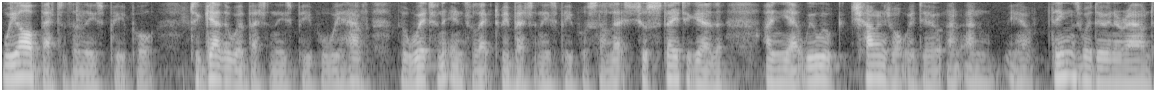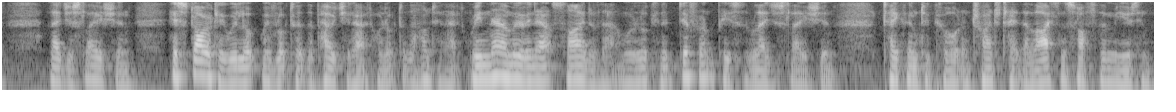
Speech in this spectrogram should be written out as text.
we are better than these people Together, we're better than these people. We have the wit and intellect to be better than these people. So let's just stay together, and yet we will challenge what we do and, and you know things we're doing around legislation. Historically, we look, we've looked at the Poaching Act, we looked at the Hunting Act. We're now moving outside of that, and we're looking at different pieces of legislation, taking them to court and trying to take the license off them using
